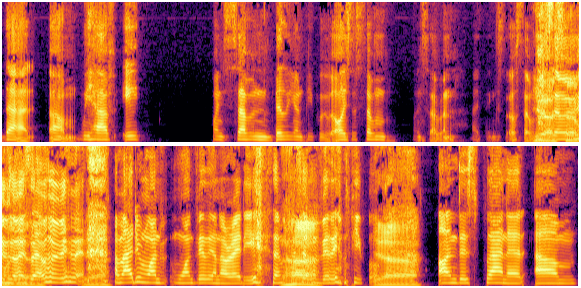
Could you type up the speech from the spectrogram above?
that um, we have 8.7 billion people. Oh, is it 7.7? I think so. 7.7 yeah, seven, yeah. yeah. I'm adding one, 1 billion already. 7.7 uh-huh. billion people yeah. on this planet. Um,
